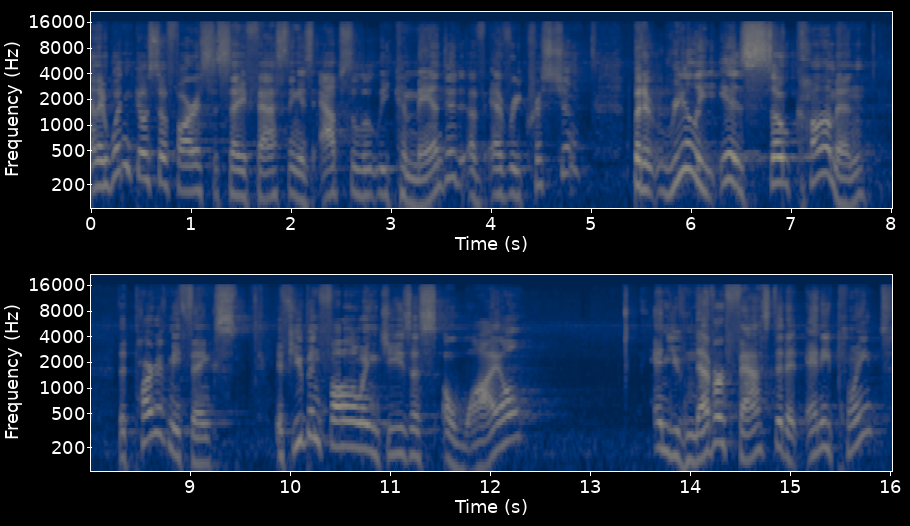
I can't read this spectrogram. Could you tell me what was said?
And I wouldn't go so far as to say fasting is absolutely commanded of every Christian. But it really is so common that part of me thinks if you've been following Jesus a while and you've never fasted at any point,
